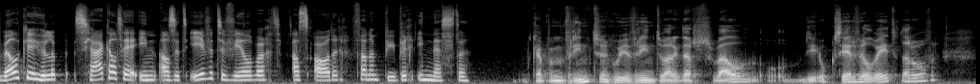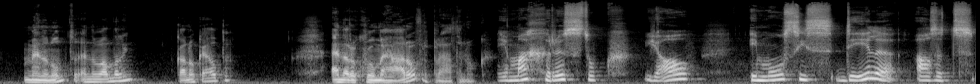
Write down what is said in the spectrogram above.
Welke hulp schakelt hij in als het even te veel wordt als ouder van een puber in nesten? Ik heb een vriend, een goede vriend, waar ik daar wel, die ook zeer veel weet daarover. Met een hond en een wandeling. Kan ook helpen. En daar ook gewoon met haar over praten ook. Je mag gerust ook jouw emoties delen als het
